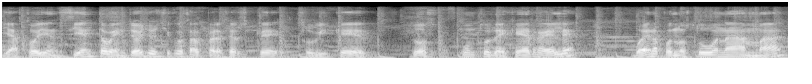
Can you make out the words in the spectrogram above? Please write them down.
ya estoy en 128 chicos al parecer que subí que dos puntos de GRL bueno, pues no estuvo nada mal,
